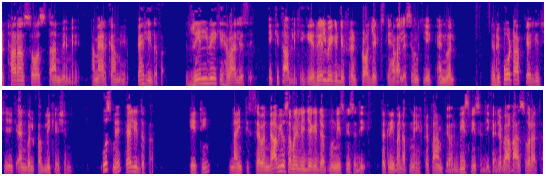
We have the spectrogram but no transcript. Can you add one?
اٹھارہ سو ستانوے میں امیرکا میں پہلی دفعہ ریلوے کے حوالے سے ایک کتاب لکھی گئی ریلوے کے ڈفرینٹ پروجیکٹس کے حوالے سے ان کی ایک رپورٹ آپ کہہ لیجیے ایک پبلیکیشن اس میں پہلی دفعہ سیون میں آپ یوں سمجھ لیجیے کہ جب انیسویں صدی تقریباً اپنے اختتام پہ اور بیسویں صدی کا جب آغاز ہو رہا تھا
